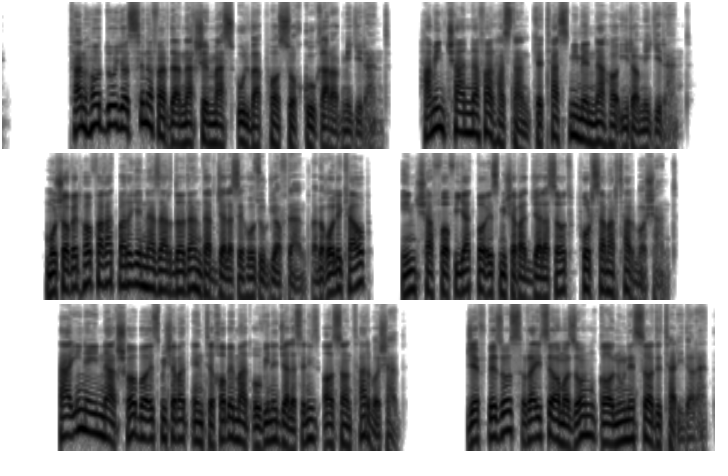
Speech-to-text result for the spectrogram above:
تنها دو یا سه نفر در نقش مسئول و پاسخگو قرار می گیرند. همین چند نفر هستند که تصمیم نهایی را می گیرند. مشاورها فقط برای نظر دادن در جلسه حضور یافتند و به قول کاوب این شفافیت باعث می شود جلسات پرسمرتر باشند. تعیین این نقش ها باعث می شود انتخاب مدعوین جلسه نیز آسانتر باشد. جف بزوس رئیس آمازون قانون ساده تری دارد.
